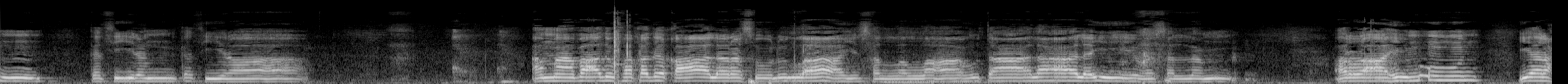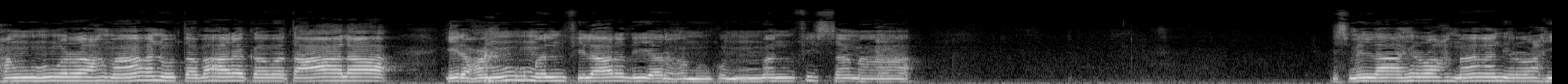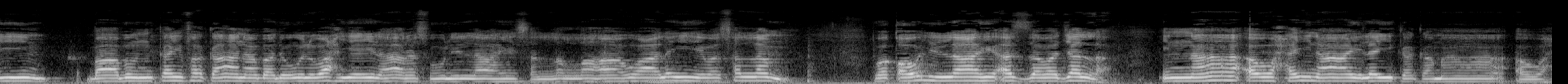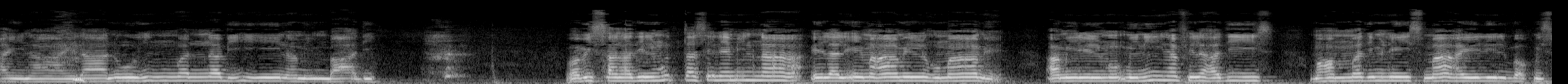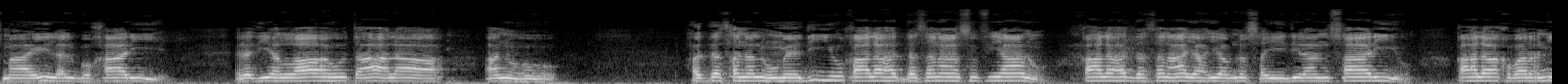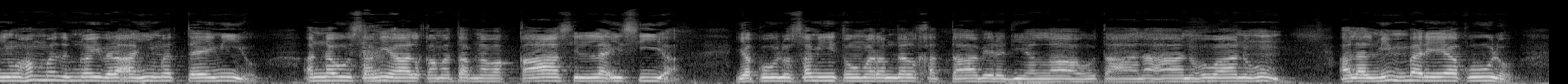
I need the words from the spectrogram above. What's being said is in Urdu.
كثيرا كثيرا. أما بعد فقد قال رسول الله صلى الله تعالى عليه وسلم الراحمون يرحمهم الرحمن تبارك وتعالى. ارحموا من في الأرض يرحمكم من في السماء. بسم الله الرحمن الرحيم. باب كيف كان بدء الوحي إلى رسول الله صلى الله عليه وسلم. وقول الله عز وجل إنا أوحينا إليك كما أوحينا إلى نوح والنبيين من بعده. وبالسند المتصل منا إلى الإمام الهمام أمير المؤمنين في الحديث محمد بن إسماعيل, إسماعيل البخاري رضي الله تعالى عنه. حدثنا الهميدي قال حدثنا سفيان قال حدثنا يحيى بن سيد الأنصاري قال أخبرني محمد بن إبراهيم التيمي أنه سمع القمة بن وقاص الليسية يقول سميت عمر بن الخطاب رضي الله تعالى عنه وعنهم. على المنبر يقول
